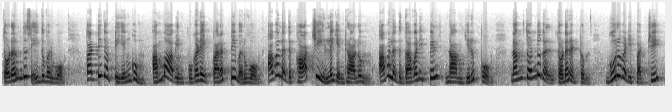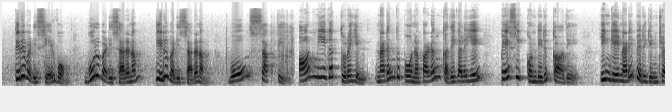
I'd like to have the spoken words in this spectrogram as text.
தொடர்ந்து செய்து வருவோம். பட்டி தொட்டி எங்கும் அம்மாவின் புகழை பரப்பி வருவோம். அவளது காட்சி இல்லை என்றாலும் அவளது கவனிப்பில் நாம் இருப்போம். நம் தொண்டுகள் தொடரட்டும். குருவடி பற்றி திருவடி சேர்வோம். குருவடி சரணம் திருவடி சரணம். ஓம் சக்தி. ஆன்மீக துறையில் நடந்து போன பழங்கதைகளையே பேசிக்கொண்டிருக்காதே இங்கே நடைபெறுகின்ற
